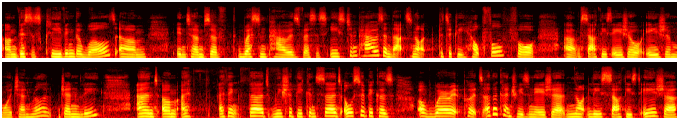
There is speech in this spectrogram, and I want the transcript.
um, this is cleaving the world um, in terms of Western powers versus Eastern powers, and that's not particularly helpful for um, Southeast Asia or Asia more general, generally. And um, I I think third, we should be concerned also because of where it puts other countries in Asia, not least Southeast Asia,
